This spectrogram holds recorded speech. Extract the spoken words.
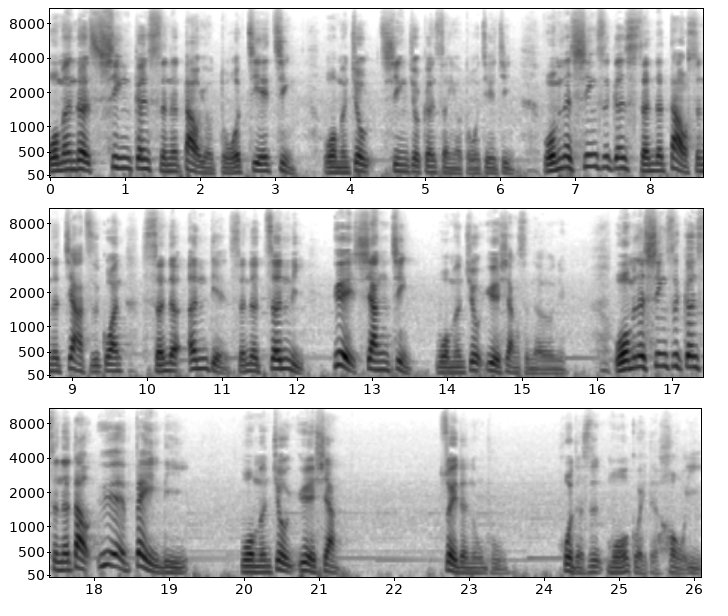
我们的心跟神的道有多接近，我们就心就跟神有多接近。我们的心是跟神的道、神的价值观、神的恩典、神的真理越相近，我们就越像神的儿女。我们的心是跟神的道越背离，我们就越像罪的奴仆，或者是魔鬼的后裔。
